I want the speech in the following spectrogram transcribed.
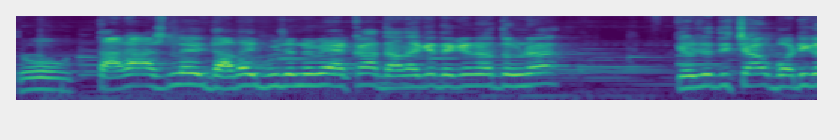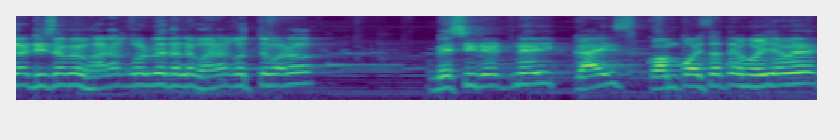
তো তারা আসলে দাদাই বুঝে নেবে একা, দাদাকে দেখে নাও তোমরা। কেউ যদি চাও বডিগার্ড হিসাবে ভাড়া করবে, তাহলে ভাড়া করতে পারো। বেশি রেট নেই। গাইস কম পয়সাতে হয়ে যাবে।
